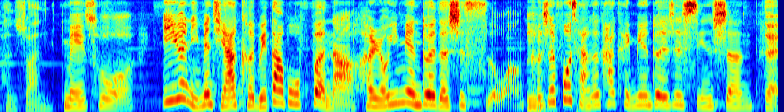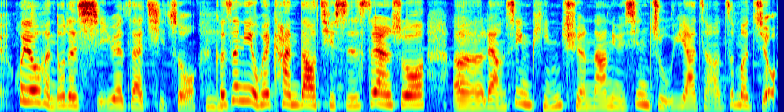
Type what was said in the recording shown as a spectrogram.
很酸。没错，医院里面其他科别大部分啊，很容易面对的是死亡，嗯、可是妇产科它可以面对的是新生，对，会有很多的喜悦在其中。嗯、可是你也会看到，其实虽然说呃两性平权啊、女性主义啊讲了这么久，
